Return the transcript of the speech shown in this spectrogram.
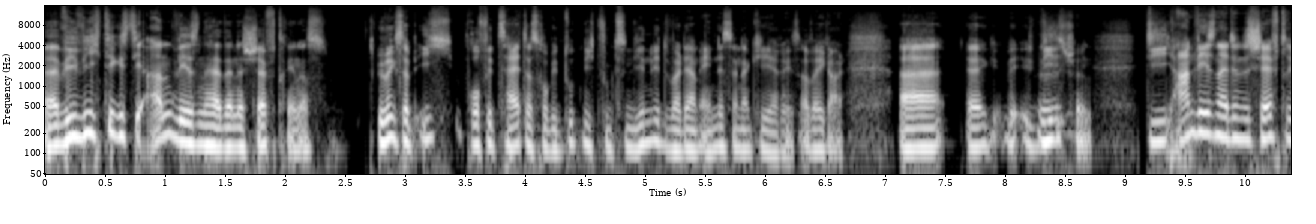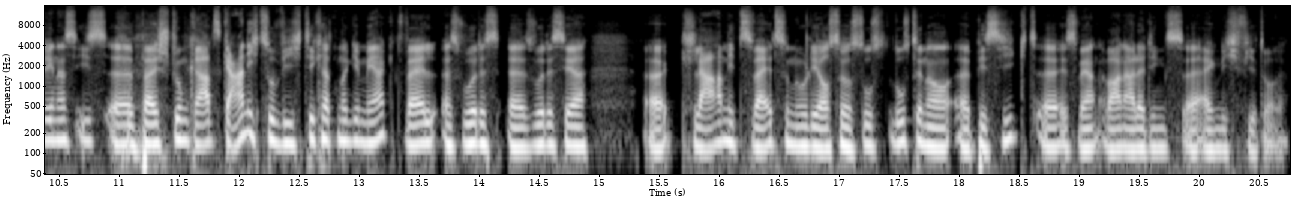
Äh, wie wichtig ist die Anwesenheit eines Cheftrainers? Übrigens habe ich prophezeit, dass Robin Dutt nicht funktionieren wird, weil der am Ende seiner Karriere ist, aber egal. Äh, äh, wie, ist. Die Anwesenheit eines Cheftrainers ist äh, bei Sturm Graz gar nicht so wichtig, hat man gemerkt, weil es wurde, äh, es wurde sehr äh, klar mit 2 zu 0 die Austria aus Lust- Lustenau äh, besiegt. Äh, es wären, waren allerdings äh, eigentlich vier Tore.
